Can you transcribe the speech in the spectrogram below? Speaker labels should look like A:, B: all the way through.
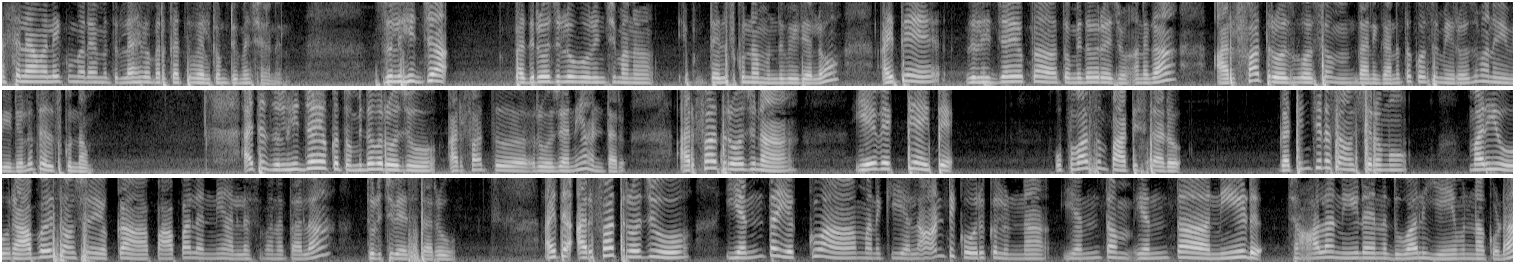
A: అస్సలం అయికం వరహమతుల్లాహి వబర్కత్ welcome to my channel Dhul Hijjah పది రోజుల గురించి మనం తెలుసుకున్న ముందు వీడియోలో. అయితే జుల్హిజ్జా యొక్క తొమ్మిదవ రోజు అనగా అర్ఫాత్ రోజు కోసం దాని ఘనత కోసం ఈరోజు మనం ఈ వీడియోలో తెలుసుకుందాం. అయితే జుల్హిజ్జా యొక్క తొమ్మిదవ రోజు అర్ఫాత్ రోజు అని అంటారు. అర్ఫాత్ రోజున ఏ వ్యక్తి అయితే ఉపవాసం పాటిస్తాడో గతించిన సంవత్సరము మరియు రాబోయే సంవత్సరం యొక్క పాపాలన్నీ అల్లా సుబనతాల తుడిచివేస్తారు. అయితే అర్ఫాత్ రోజు ఎంత ఎక్కువ మనకి ఎలాంటి కోరికలున్నా ఎంత ఎంత నీడ్ చాలా నీడ్ అయిన దువాలు ఏమున్నా కూడా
